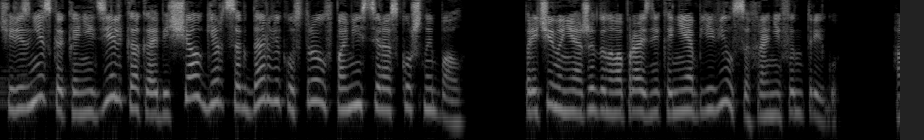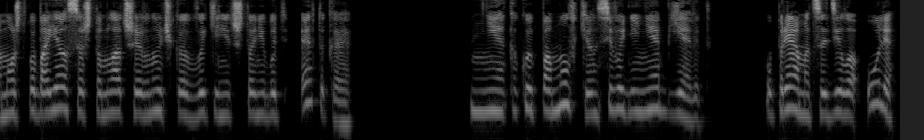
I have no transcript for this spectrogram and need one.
Через несколько недель, как и обещал, герцог Дарвик устроил в поместье роскошный бал. Причину неожиданного праздника не объявил, сохранив интригу. А может, побоялся, что младшая внучка выкинет что-нибудь этакое? Ни о какой помолвке он сегодня не объявит. Упрямо цедила Оля,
